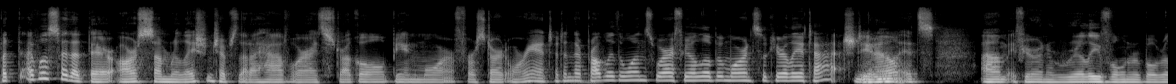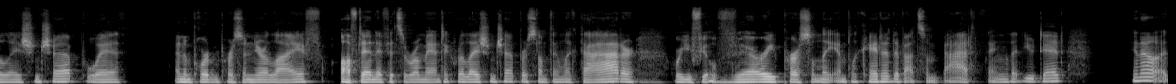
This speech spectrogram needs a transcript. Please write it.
But I will say that there are some relationships that I have where I struggle being more first dart oriented, and they're probably the ones where I feel a little bit more insecurely attached. You know, it's um, if you're in a really vulnerable relationship with an important person in your life, often if it's a romantic relationship or something like that, or where you feel very personally implicated about some bad thing that you did, you know,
